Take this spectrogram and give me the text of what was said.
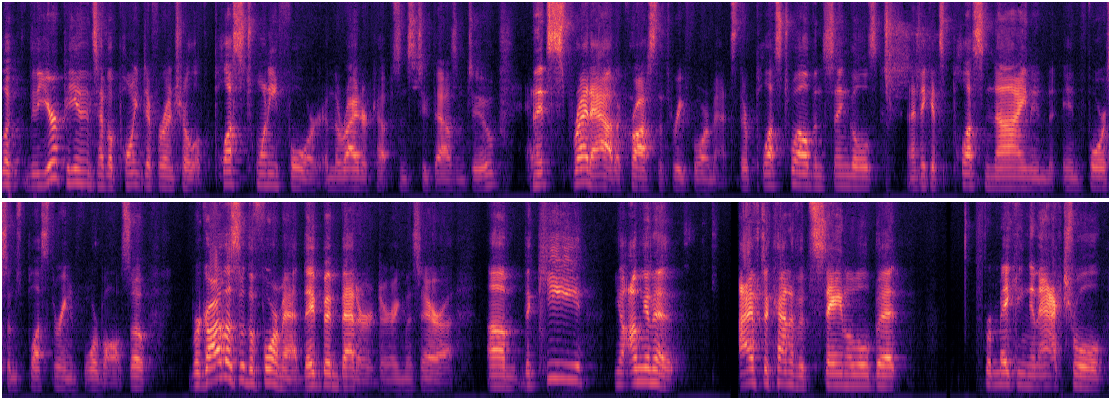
look, the Europeans have a point differential of plus 24 in the Ryder Cup since 2002, and it's spread out across the three formats. They're plus 12 in singles, and I think it's plus nine in, in foursomes, plus three in four ball. So, regardless of the format, they've been better during this era. Um, the key, you know, I'm going to, I have to kind of abstain a little bit from making an actual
